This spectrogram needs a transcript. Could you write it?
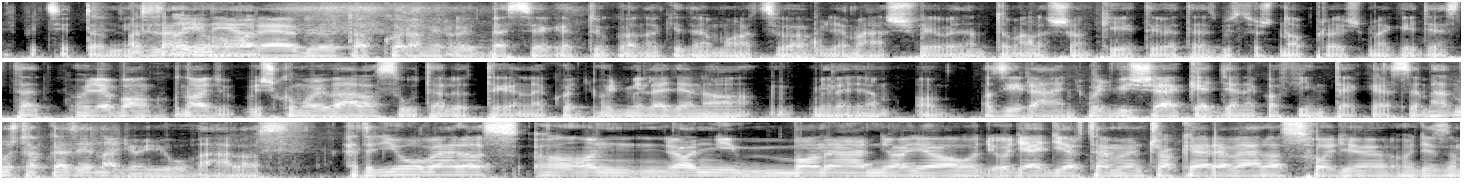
egy picit több, mint Az nagyon hamar eldőlt akkor, amiről itt beszélgettünk annak ide Marcival, ugye másfél, vagy nem tudom, lassan két évet, ez biztos napra is megjegyezted, hogy a bankok nagy és komoly válaszút előtt élnek, hogy, hogy mi legyen, a, mi legyen a, az irány, hogy viselkedjenek a fintekkel szemben. Hát most akkor ez egy nagyon jó válasz. Hát egy jó válasz annyiban árnyalja, hogy, hogy egyértelműen csak erre válasz, hogy, hogy ez a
